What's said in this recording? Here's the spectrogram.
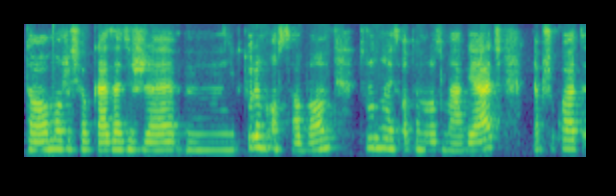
to może się okazać, że mm, niektórym osobom trudno jest o tym rozmawiać. Na przykład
